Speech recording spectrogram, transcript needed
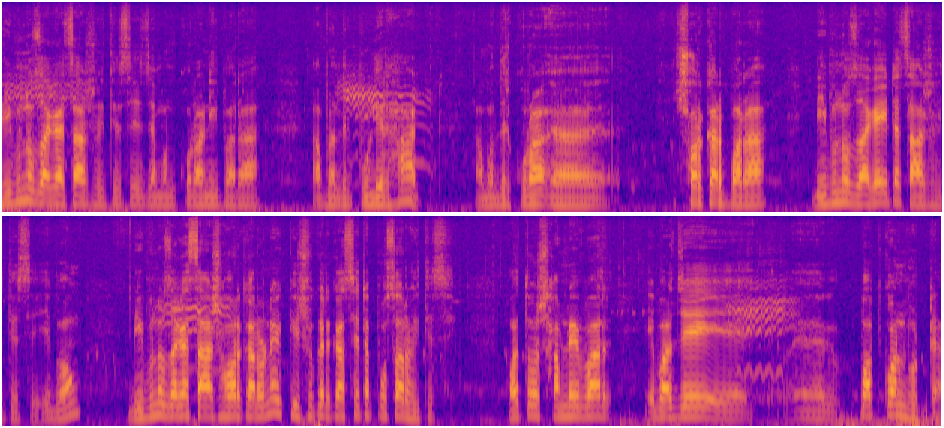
বিভিন্ন জায়গায় চাষ হইতেছে যেমন কোরআনীপাড়া আপনাদের পুলের হাট আমাদের সরকারপাড়া বিভিন্ন জায়গায় এটা চাষ হইতেছে এবং বিভিন্ন জায়গায় চাষ হওয়ার কারণে কৃষকের কাছে এটা প্রচার হইতেছে। হয়তো সামনে এবার এবার যে পপকর্ন ভুট্টা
